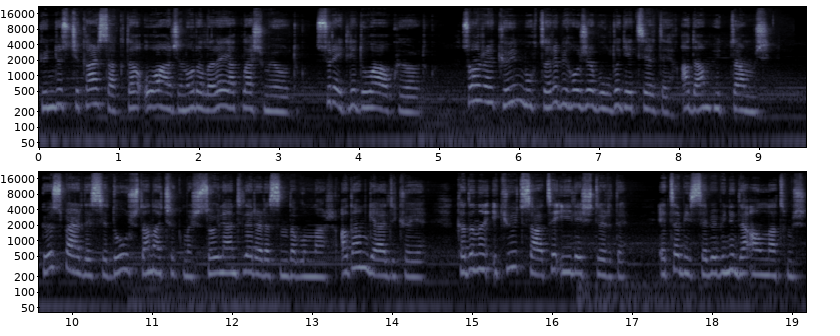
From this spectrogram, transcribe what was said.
Gündüz çıkarsak da o ağacın oralara yaklaşmıyorduk. Sürekli dua okuyorduk. Sonra köyün muhtarı bir hoca buldu getirdi. Adam hüttanmış. Göz perdesi doğuştan açıkmış. Söylentiler arasında bunlar. Adam geldi köye. Kadını 2-3 saate iyileştirdi. E tabi sebebini de anlatmış.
